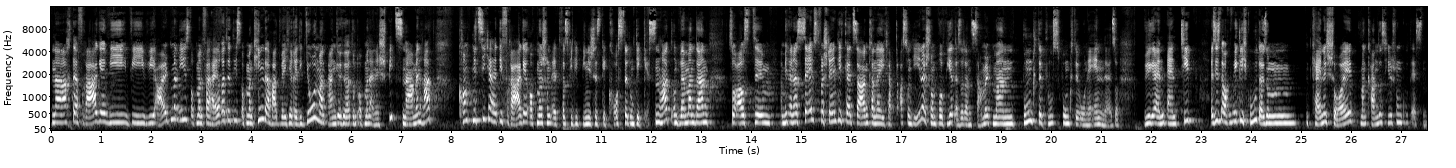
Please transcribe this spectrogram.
nach der Frage, wie, wie, wie alt man ist, ob man verheiratet ist, ob man Kinder hat, welche Religion man angehört und ob man einen Spitznamen hat, kommt mit Sicherheit die Frage, ob man schon etwas Philippinisches gekostet und gegessen hat. Und wenn man dann so aus dem, mit einer Selbstverständlichkeit sagen kann, na, ich habe das und jenes schon probiert, also dann sammelt man Punkte, Pluspunkte ohne Ende. Also wie ein, ein Tipp, es ist auch wirklich gut, also keine Scheu, man kann das hier schon gut essen.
